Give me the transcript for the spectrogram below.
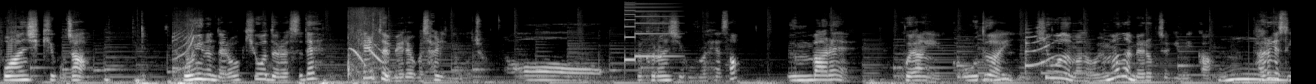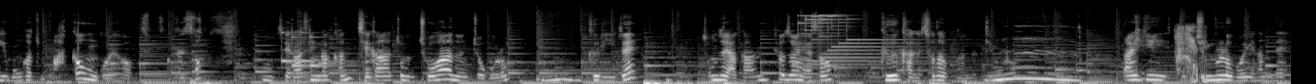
보완시키고자 보이는 대로 키워드를 쓰되 캐릭터의 매력을 살리는 거죠. 어... 그런 식으로 해서 은발의 고양이, 그 오드아이 이 키워드만 얼마나 매력적입니까? 음. 다르게 쓰기 뭔가 좀 아까운 거예요. 그래서 음. 제가 생각한 제가 좀 좋아하는 쪽으로 음. 그리되 좀 더 약간 표정에서 그윽하게 쳐다보는 느낌으로 음. 딸기 쥐물로 보이긴 한데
